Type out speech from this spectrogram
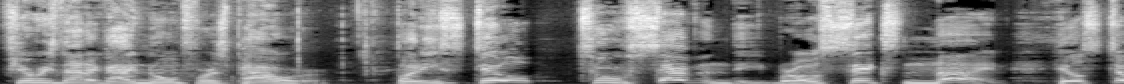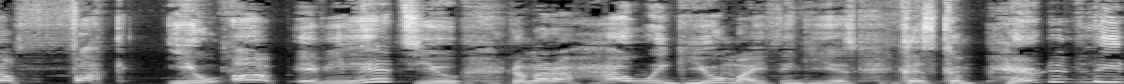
Fury's not a guy known for his power, but he's mm-hmm. still 270, bro, six nine. He'll still fuck you up if he hits you, no matter how weak you might think he is. Cause comparatively,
